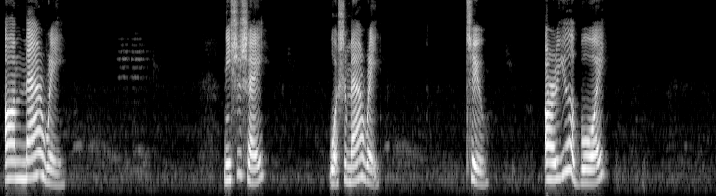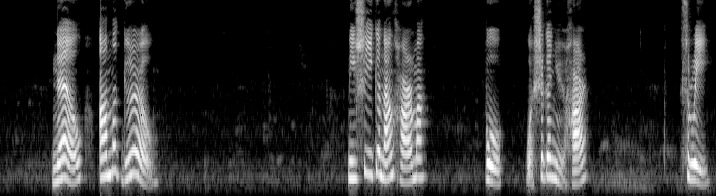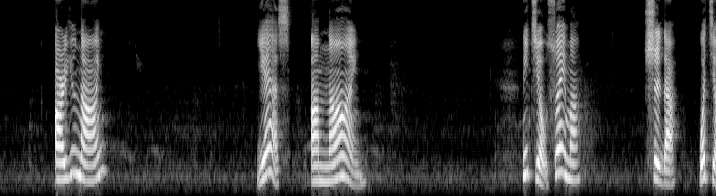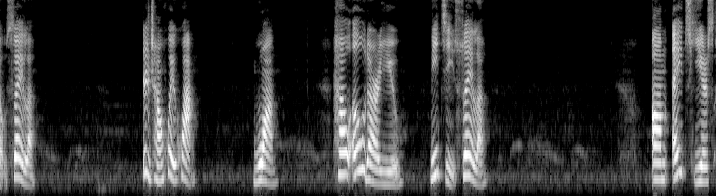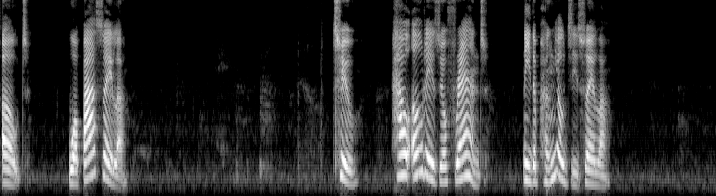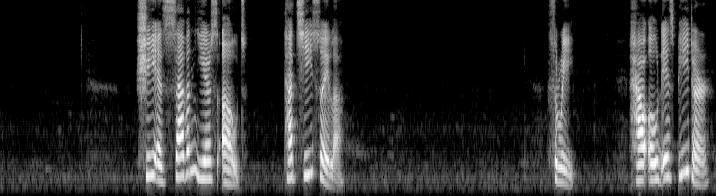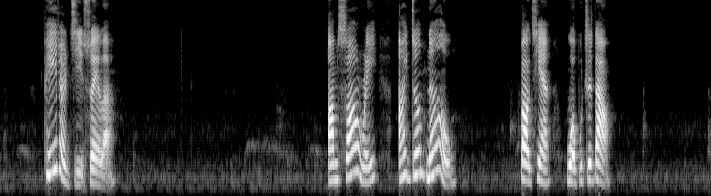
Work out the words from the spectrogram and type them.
I'm Mary. 你是谁？ 我是 Mary. Two. Are you a boy? No, I'm a girl. 你是一个男孩吗？不，我是个女孩。Three. Are you nine? Yes, I'm nine. 你九岁吗？是的，我九岁了。日常会话：One, How old are you？你几岁了？I'm eight years old。我八岁了。Two, How old is your friend？ 你的朋友几岁了？She is seven years old. 她七岁了。Three. How old is Peter? Peter 几岁了？I'm sorry, I don't know. 抱歉。 我不知道。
